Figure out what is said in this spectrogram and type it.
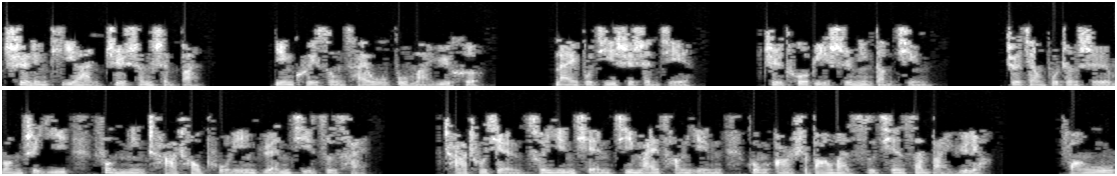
敕令提案至省审办，因馈送财物不满欲贺，乃不及时审结，致托毙实命等情。浙江布政使汪志一奉命查抄普林原籍资财，查出现存银钱及埋藏银共二十八万四千三百余两，房屋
